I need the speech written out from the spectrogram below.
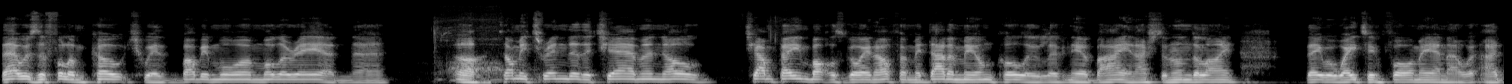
there was the Fulham coach with Bobby Moore, Mullery, and uh, oh, Tommy Trinder, the chairman, all champagne bottles going off, and my dad and my uncle who lived nearby in Ashton-under-Lyne they were waiting for me and I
